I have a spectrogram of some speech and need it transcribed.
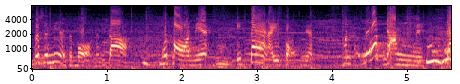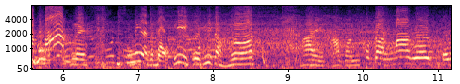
แล้วฉันไม่อยากจะบอกนะพี่ต้าว่าตอนเนี้ยไอ้แต้งไอ้สองเนี่ย มันโคตรดังเลยดังมากเลยฉันไม่อยากจะบอกพี่กลัวพี่จะเฮิร์ตใช่ครับตอนนี้เขาดังมากเลย ผม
